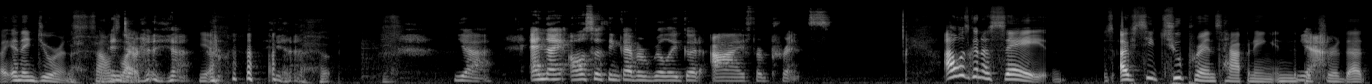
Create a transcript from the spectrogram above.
Uh, And endurance sounds like. endurance. Yeah, Yeah. yeah, yeah. And I also think I have a really good eye for prints. I was gonna say, I've seen two prints happening in the Yeah. picture that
